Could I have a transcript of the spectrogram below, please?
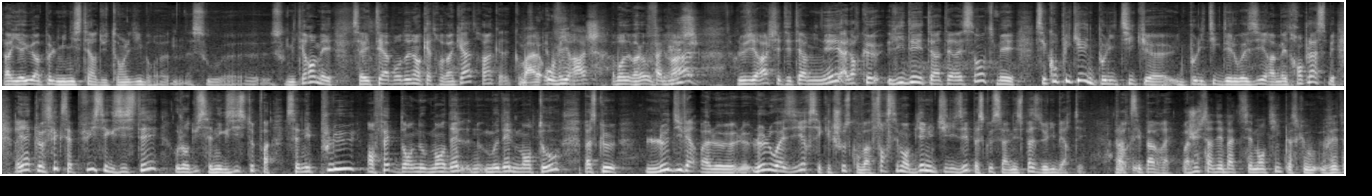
Alors, il y a eu un peu le ministère du temps libre sous, sous Mitterrand, mais ça a été abandonné en 84. Hein, bah, au virage. voilà, au virage. Le virage, c'était terminé. Alors que l'idée était intéressante, mais c'est compliqué une politique, euh, une politique des loisirs à mettre en place. Mais rien que le fait que ça puisse exister, aujourd'hui, ça n'existe pas. Ça n'est plus en fait dans nos modèles, modèles mentaux, parce que le, divers, bah, le, loisir, c'est quelque chose qu'on va forcément bien utiliser parce que c'est un espace de liberté. Alors, que c'est pas vrai. Juste un débat de sémantique, parce que vous êtes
